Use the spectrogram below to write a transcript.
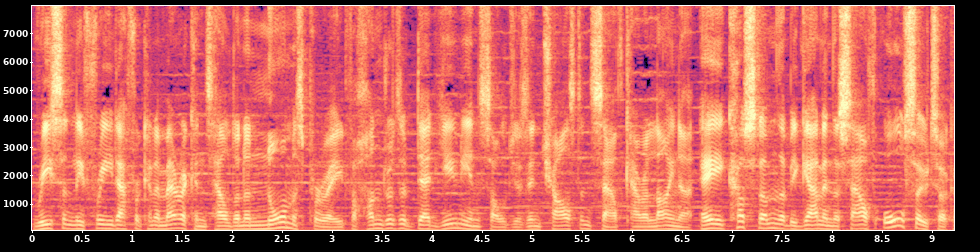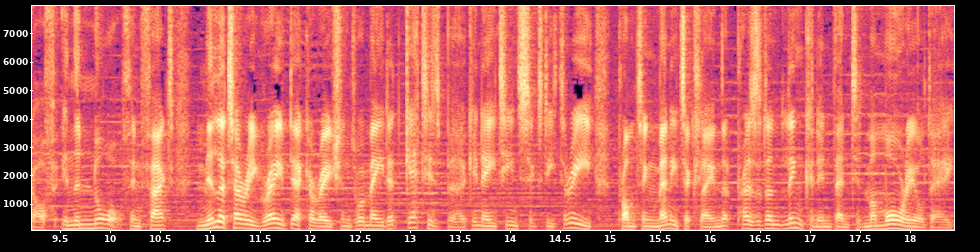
recently freed African Americans held an enormous parade for hundreds of dead Union soldiers in Charleston, South Carolina. A custom that began in the South also took off in the North. In fact, military grave decorations were made at Gettysburg in 1863, prompting many to claim that President Lincoln invented Memorial Day.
